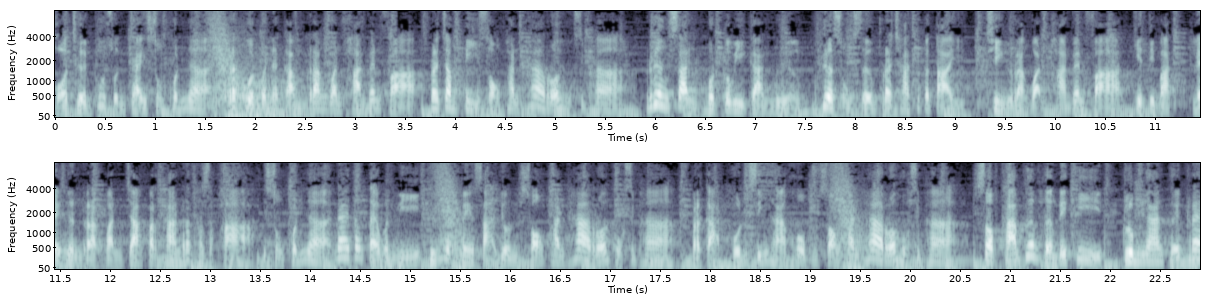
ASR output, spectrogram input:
ขอเชิญผู้สนใจส่งผลงาน ประกวดวรรณกรรมรางวัลผ่านแว่นฟ้า ประจำปี 2565 เรื่องสั้นบทกวีการเมือง เพื่อส่งเสริมประชาธิปไตย ชิงรางวัลผ่านแว่นฟ้าเกียรติบัตรและเงินรางวัลจากประธานรัฐสภา ส่งผลงานได้ตั้งแต่วันนี้ถึง 6 เมษายน 2565 ประกาศผลสิงหาคม 2565 สอบถามเพิ่มเติมได้ที่ กลุ่มงานเผยแพร่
